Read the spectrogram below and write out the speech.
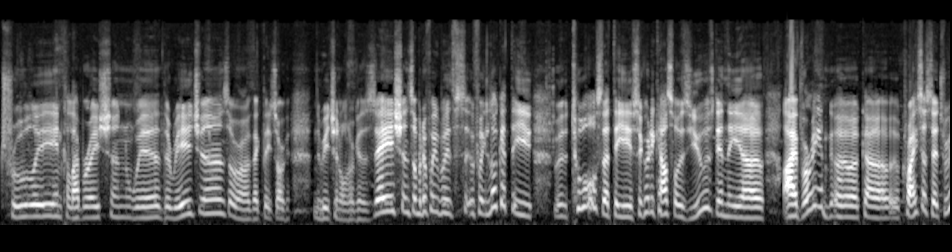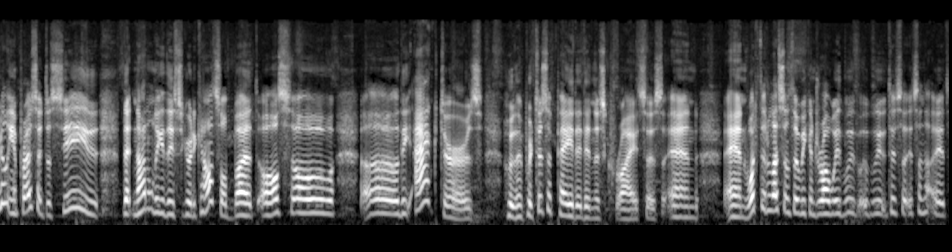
truly in collaboration with the regions or like these the regional organizations. But if we if we look at the tools that the Security Council has used in the uh, Ivorian uh, crisis, it's really impressive to see that not only the Security Council, but also uh, the actors who have participated in this crisis, and and what the lessons that we can draw with, with, with this. It's not, it's,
